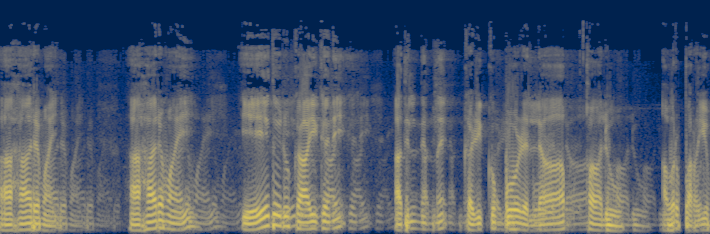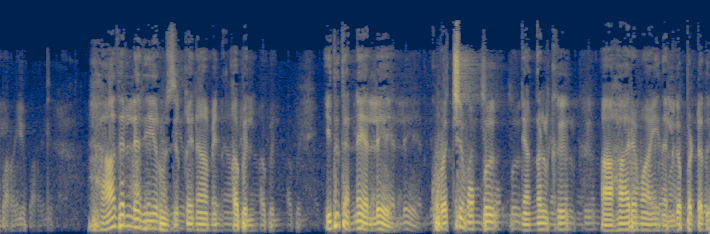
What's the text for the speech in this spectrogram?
ആഹാരമായി. ആഹാരമായി ഏതൊരു കായ്കനി അതിൽ നിന്ന് കഴിക്കുമ്പോഴെല്ലാം കാലു അവർ പറയും കബിൽ ഇത് തന്നെയല്ലേ കുറച്ചു മുമ്പ് ഞങ്ങൾക്ക് ആഹാരമായി നൽകപ്പെട്ടത്?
